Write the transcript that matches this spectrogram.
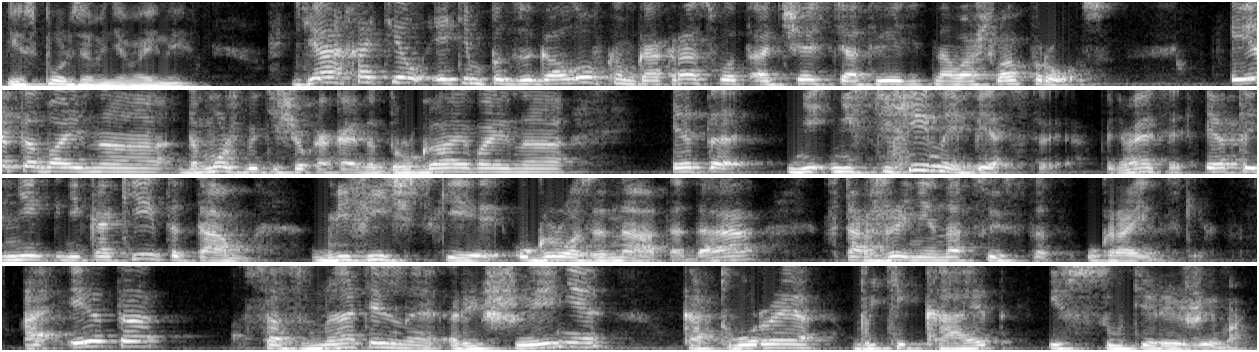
Использование войны. Я хотел этим подзаголовком как раз вот отчасти ответить на ваш вопрос. Эта война, да может быть еще какая-то другая война, это не, не стихийные бедствия, понимаете? Это не, не какие-то там мифические угрозы НАТО, да, вторжение нацистов украинских, а это сознательное решение, которое вытекает из сути режима.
